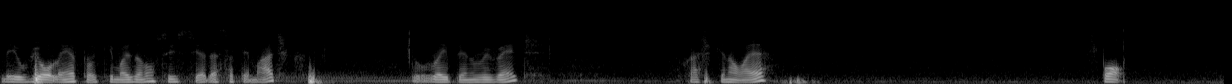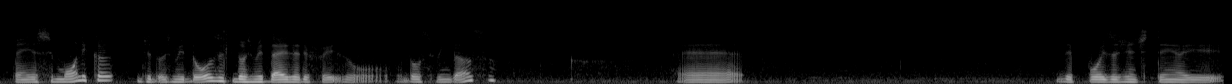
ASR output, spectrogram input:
meio violento aqui, mas eu não sei se é dessa temática do Rape and Revenge. Eu acho que não é. Bom, tem esse Mônica de 2012, 2010 ele fez o Doce Vingança. É... Depois a gente tem aí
